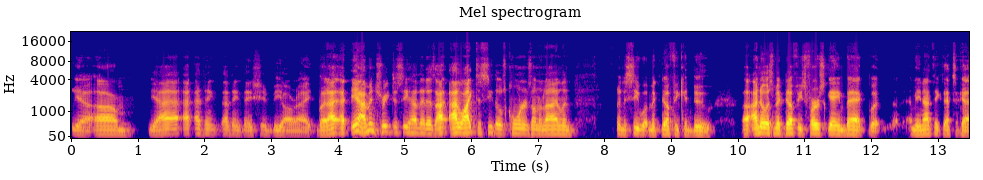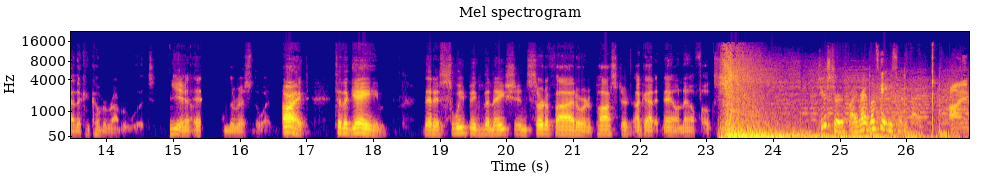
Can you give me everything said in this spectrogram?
Yeah, um, yeah, I, I- I think I think they should be all right. But I, I yeah, I'm intrigued to see how that is. I, I like to see those corners on an island and to see what McDuffie can do. Uh, I know it's McDuffie's first game back, but I mean, I think that's a guy that can cover Robert Woods. Yeah. and- and the rest of the way. All right, to the game that is sweeping the nation, certified or an imposter. I got it down now, folks. You're certified, right? Let's get you certified. I'm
